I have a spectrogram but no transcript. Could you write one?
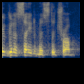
You're going to say to Mr. Trump,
